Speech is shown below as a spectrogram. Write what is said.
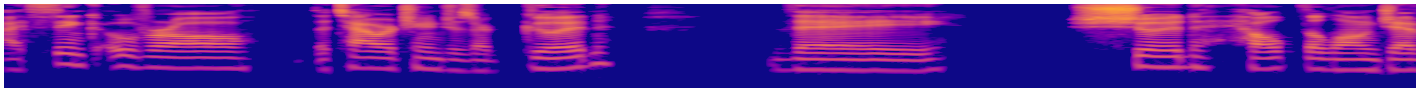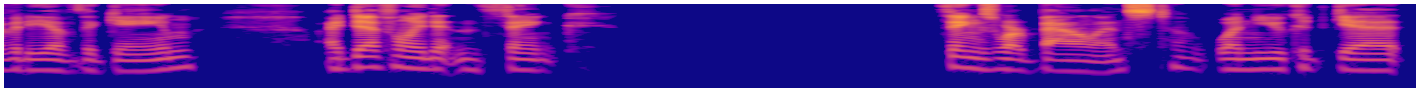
I think overall the tower changes are good. They should help the longevity of the game. I definitely didn't think things were balanced when you could get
